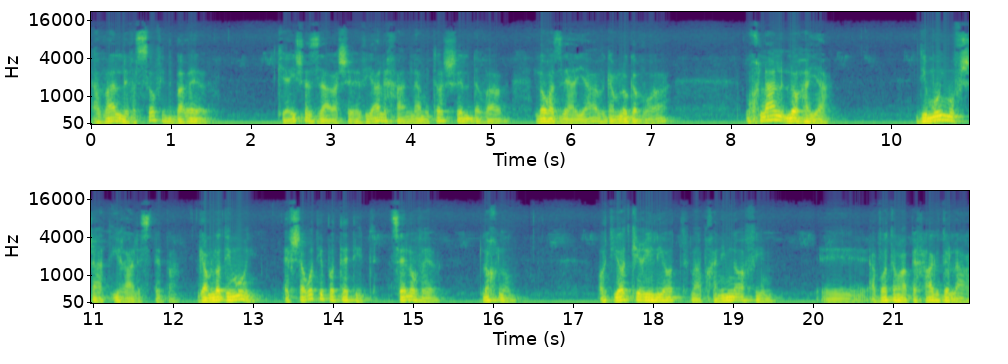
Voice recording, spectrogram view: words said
אבל לבסוף התברר כי האיש הזר אשר הביאה לכאן לאמיתו של דבר לא רזה היה וגם לא גבוה, וכלל לא היה. דימוי מופשט אירע לסטפה. גם לא דימוי, אפשרות היפותטית, צל עובר, לא כלום. אותיות קיריליות, מהפכנים נואפים, אה, אבות המהפכה הגדולה,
